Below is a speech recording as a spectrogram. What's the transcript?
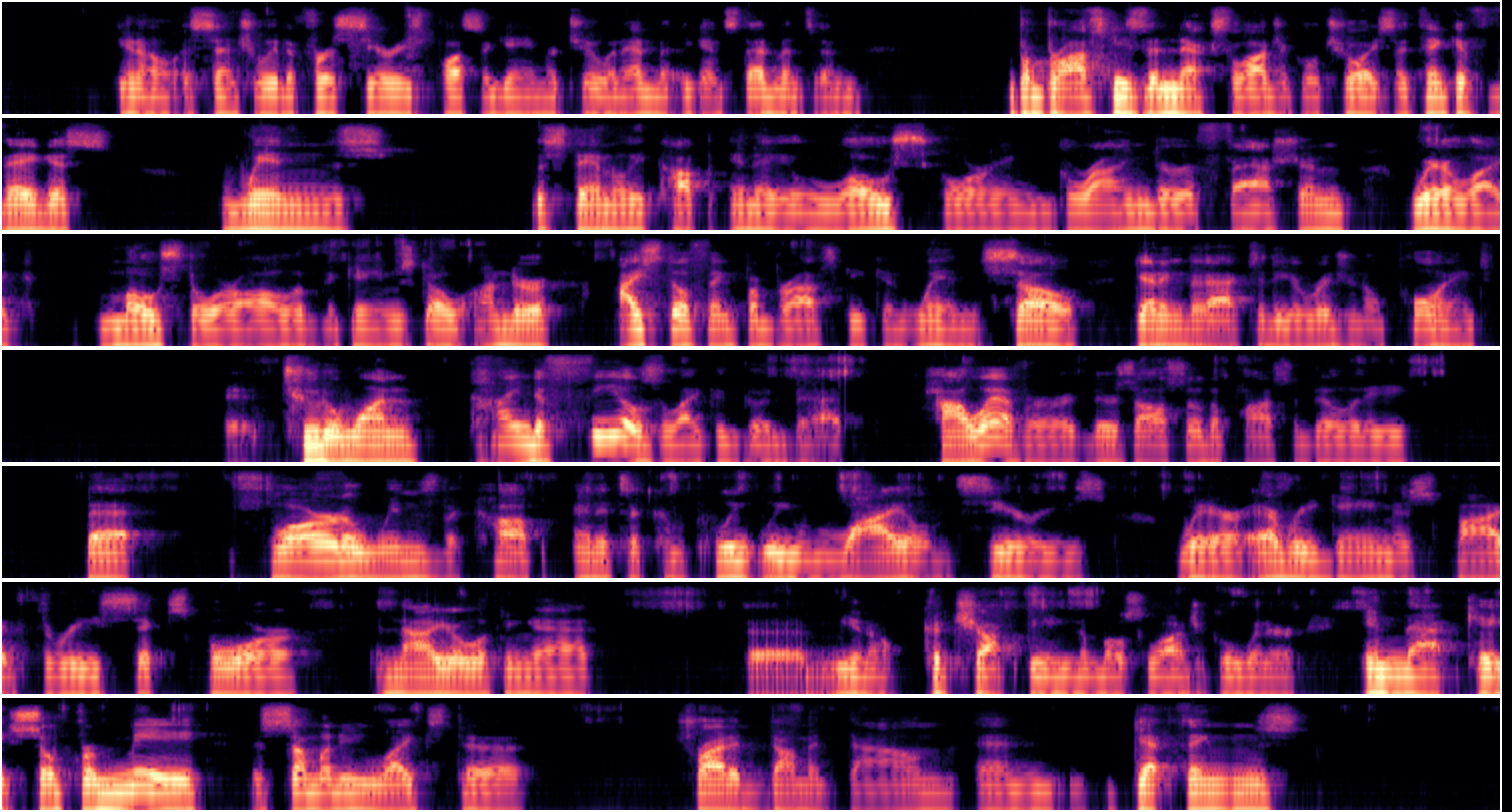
you know, essentially the first series plus a game or two in Edmont, against Edmonton, Bobrovsky's the next logical choice. I think if Vegas wins the Stanley Cup in a low scoring grinder fashion where like most or all of the games go under, I still think Bobrovsky can win. So getting back to the original point, two to one kind of feels like a good bet. However, there's also the possibility that Florida wins the cup and it's a completely wild series where every game is 5 3, 6 4. And now you're looking at, uh, you know, Tkachuk being the most logical winner in that case. So for me, as somebody who likes to try to dumb it down and get things,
